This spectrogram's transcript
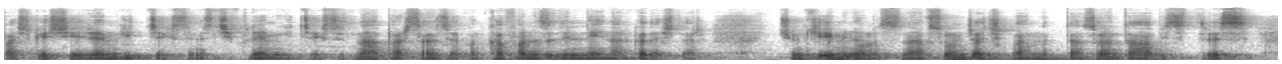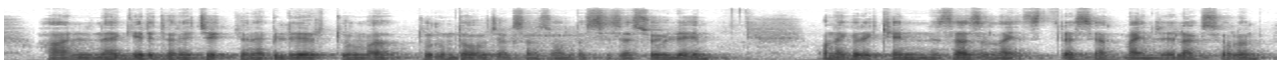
Başka şehre mi gideceksiniz, çiftliğe mi gideceksiniz? Ne yaparsanız yapın. Kafanızı dinleyin arkadaşlar. Çünkü emin olun sınav sonucu açıklandıktan sonra daha bir stres haline geri dönecek, dönebilir duruma, durumda olacaksınız. Onu da size söyleyeyim. Ona göre kendinizi hazırlayın. Stres yapmayın. Relax olun.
